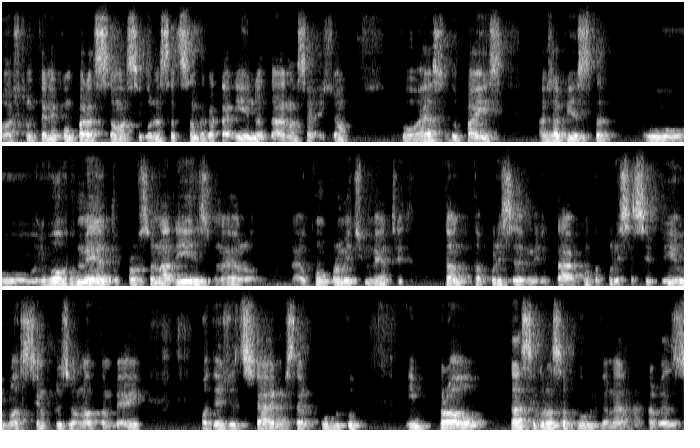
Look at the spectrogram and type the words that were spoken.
eu acho que não tem nem comparação à segurança de Santa Catarina, da nossa região, com o resto do país, haja vista o envolvimento, o profissionalismo, né, o, né, o comprometimento de tanto da Polícia Militar quanto da Polícia Civil, nosso centro prisional também, Poder Judiciário, Ministério Público, em prol da segurança pública, né, através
